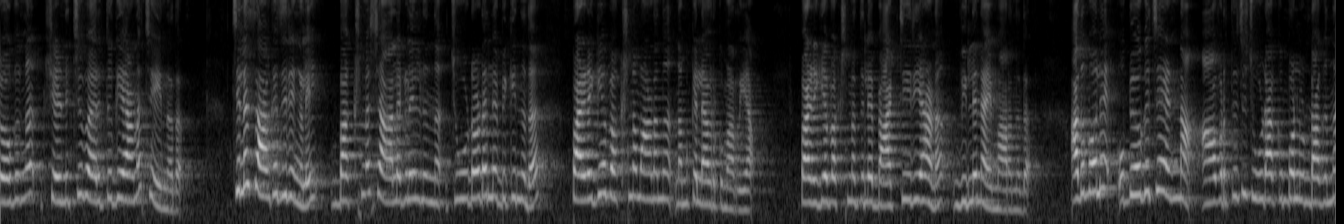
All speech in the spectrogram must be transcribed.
രോഗങ്ങൾ ക്ഷണിച്ചു വരുത്തുകയാണ് ചെയ്യുന്നത്. ചില സാഹചര്യങ്ങളിൽ ഭക്ഷണശാലകളിൽ നിന്ന് ചൂടോടെ ലഭിക്കുന്നത് പഴകിയ ഭക്ഷണമാണെന്ന് നമുക്കെല്ലാവർക്കും അറിയാം. പഴകിയ ഭക്ഷണത്തിലെ ബാക്ടീരിയ ആണ് വില്ലനായി മാറുന്നത്. അതുപോലെ ഉപയോഗിച്ച എണ്ണ ആവർത്തിച്ച് ചൂടാക്കുമ്പോൾ ഉണ്ടാകുന്ന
